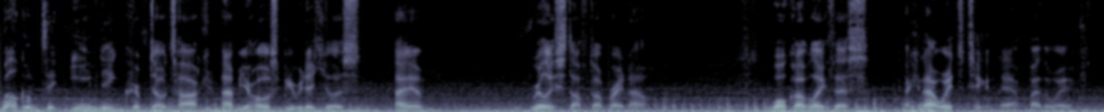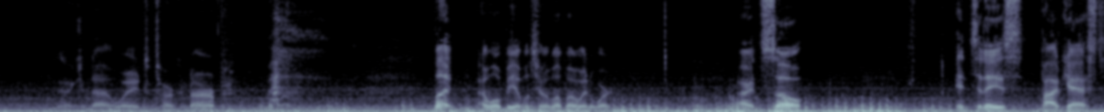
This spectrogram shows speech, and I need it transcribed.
Welcome to Evening Crypto Talk. I'm your host, Be Ridiculous. I am really stuffed up right now. Woke up like this. I cannot wait to take a nap, by the way. I cannot wait to talk a narp. but I won't be able to. I'm on my way to work. Alright, so in today's podcast,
